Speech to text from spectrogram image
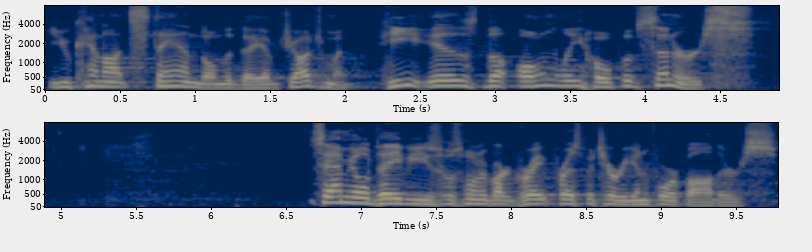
you cannot stand on the day of judgment. He is the only hope of sinners. Samuel Davies was one of our great Presbyterian forefathers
